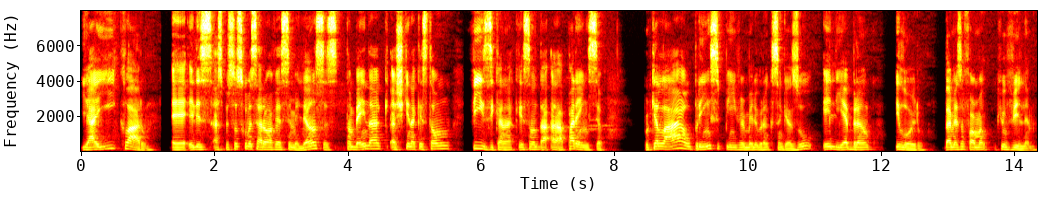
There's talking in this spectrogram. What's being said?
E aí, claro, é, eles, as pessoas começaram a ver as semelhanças também, na, acho que na questão física, na questão da aparência. Porque lá, o príncipe em vermelho, branco e sangue azul, ele é branco e loiro. Da mesma forma que o Willem.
